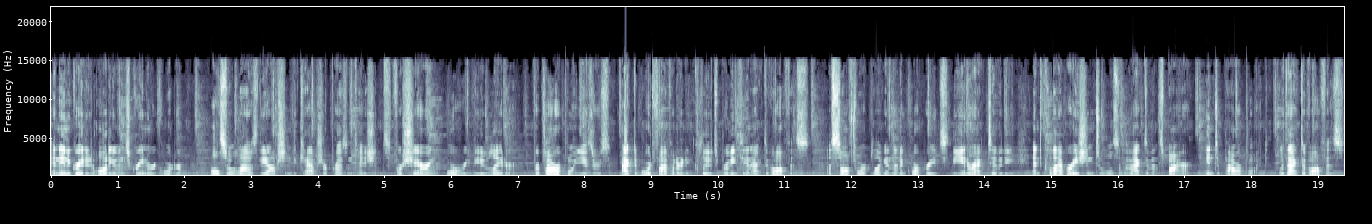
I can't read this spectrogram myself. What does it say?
An integrated audio and screen recorder also allows the option to capture presentations for sharing or review later. For PowerPoint users, ActivBoard 500 includes Promethean ActivOffice, a software plugin that incorporates the interactivity and collaboration tools of ActivInspire into PowerPoint. With ActivOffice,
